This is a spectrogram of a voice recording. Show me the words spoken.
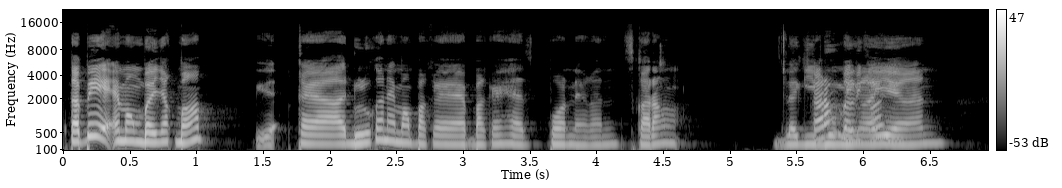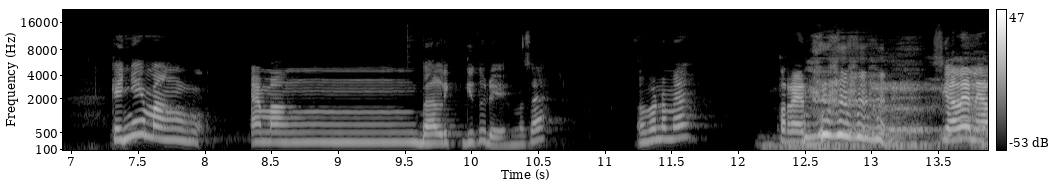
tapi emang banyak banget ya, kayak dulu kan emang pakai pakai headphone ya kan sekarang lagi Sekarang booming lagi lagi. ya kan Kayaknya emang emang balik gitu deh, maksudnya apa namanya? Tren. Sekalian ya,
